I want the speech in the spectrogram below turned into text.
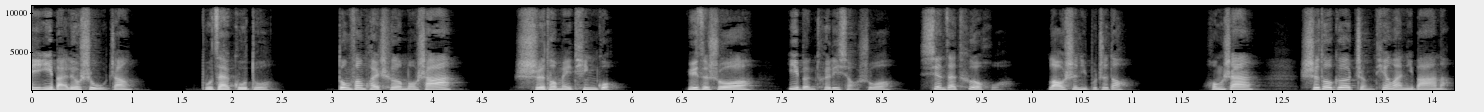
第一百六十五章，不再孤独。东方快车谋杀案，石头没听过。女子说，一本推理小说现在特火，老师你不知道？红山，石头哥整天玩泥巴呢，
